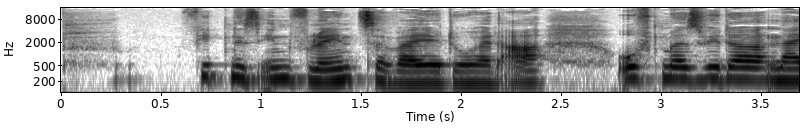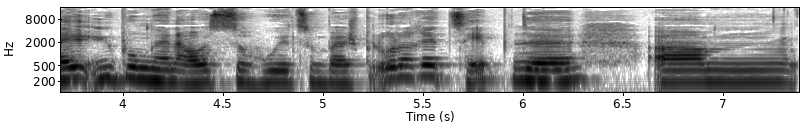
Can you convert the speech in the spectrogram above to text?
pff, Fitness-Influencer, weil ich da halt auch oftmals wieder neue Übungen außerhole zum Beispiel oder Rezepte. Ähm,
